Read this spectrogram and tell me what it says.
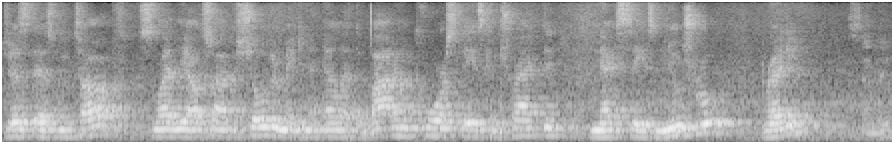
Just as we talked, slightly outside the shoulder, making an L at the bottom. Core stays contracted. Neck stays neutral. Ready? Thing.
